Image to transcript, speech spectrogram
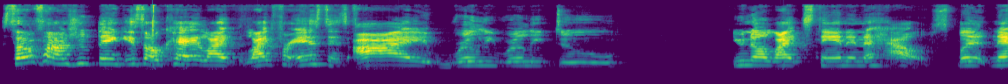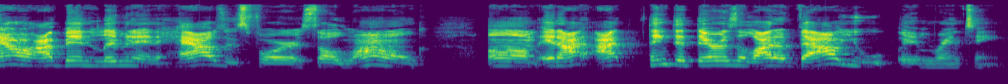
sometimes you think it's okay like like for instance i really really do you know like staying in a house. But now i've been living in houses for so long um and i i think that there is a lot of value in renting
